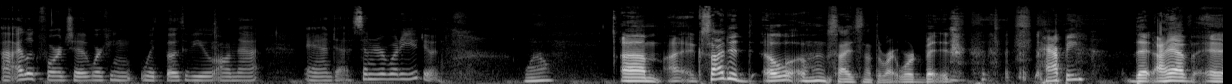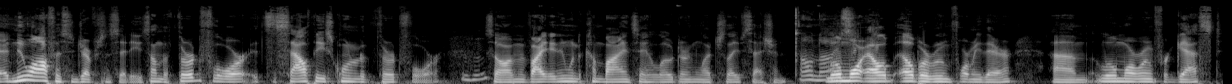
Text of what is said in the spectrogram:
uh, I look forward to working with both of you on that. And, uh, Senator, what are you doing? Well, um, I excited. Oh, excited is not the right word, but it, happy that I have a new office in Jefferson City. It's on the third floor. It's the southeast corner of the third floor. So I'm inviting anyone to come by and say hello during the legislative session. Oh, nice. A little more el- elbow room for me there. Um, a little more room for guests.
